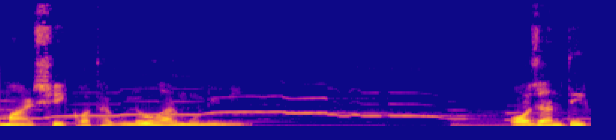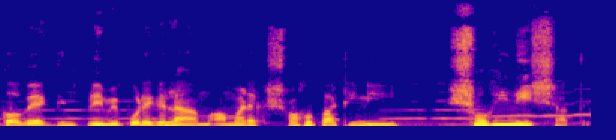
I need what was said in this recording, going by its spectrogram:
মার সেই কথাগুলোও আর মনে নেই। অজান্তেই কবে একদিন প্রেমে পড়ে গেলাম আমার এক সহপাঠিনী সোহিনীর সাথে।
